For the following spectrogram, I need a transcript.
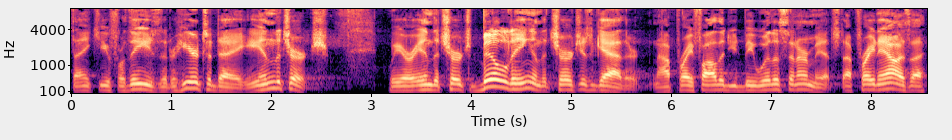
Thank you for these that are here today in the church. We are in the church building and the church is gathered. And I pray, Father, you'd be with us in our midst. I pray now as I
